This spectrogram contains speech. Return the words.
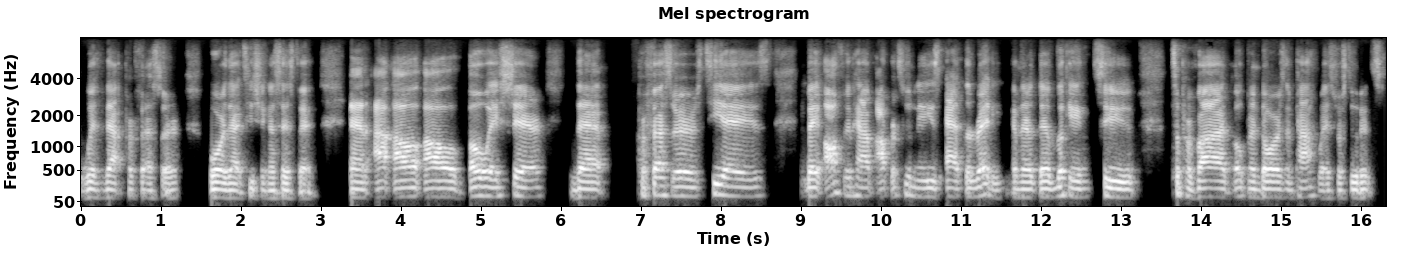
with that professor or that teaching assistant. And I, I'll I'll always share that professors, TAs, they often have opportunities at the ready and they're they're looking to to provide open doors and pathways for students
